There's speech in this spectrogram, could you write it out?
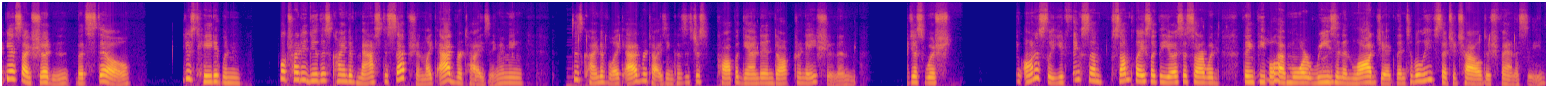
I guess I shouldn't, but still, I just hate it when people try to do this kind of mass deception, like advertising. I mean, this is kind of like advertising because it's just propaganda indoctrination, and I just wish. Honestly, you'd think some some place like the USSR would think people have more reason and logic than to believe such a childish fantasy.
